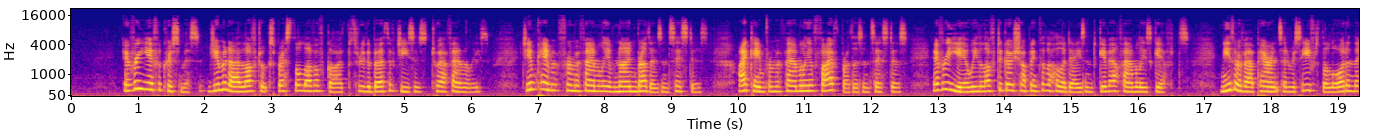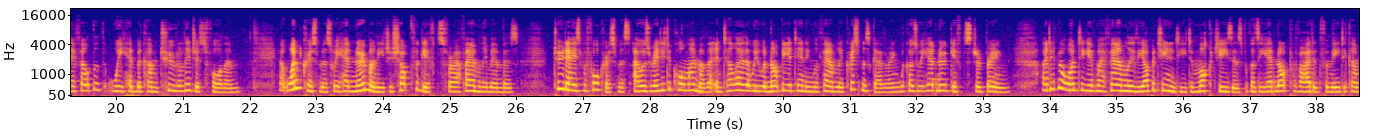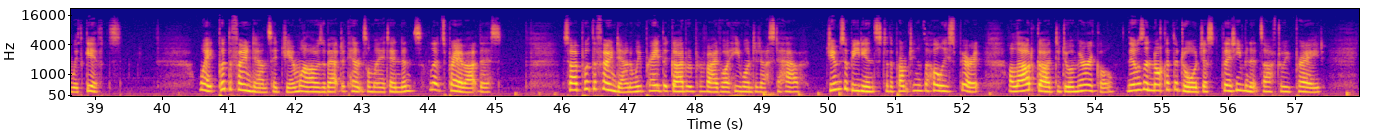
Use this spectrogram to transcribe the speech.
Every year for Christmas, Jim and I love to express the love of God through the birth of Jesus to our families. Jim came from a family of nine brothers and sisters. I came from a family of five brothers and sisters. Every year we love to go shopping for the holidays and give our families gifts. Neither of our parents had received the Lord, and they felt that we had become too religious for them. At one Christmas we had no money to shop for gifts for our family members. Two days before Christmas, I was ready to call my mother and tell her that we would not be attending the family Christmas gathering because we had no gifts to bring. I did not want to give my family the opportunity to mock Jesus because he had not provided for me to come with gifts. Wait, put the phone down, said Jim while I was about to cancel my attendance. Let's pray about this. So I put the phone down and we prayed that God would provide what he wanted us to have. Jim's obedience to the prompting of the Holy Spirit allowed God to do a miracle. There was a knock at the door just thirty minutes after we prayed.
